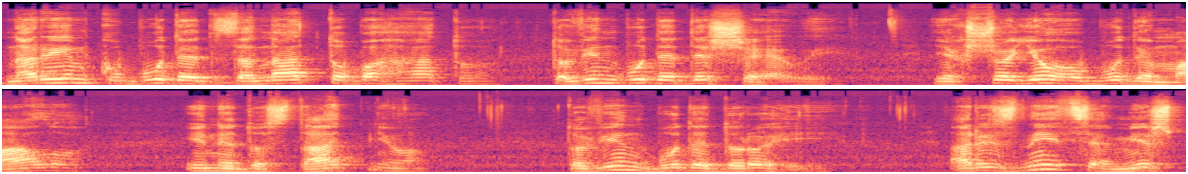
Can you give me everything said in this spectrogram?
на ринку буде занадто багато, то він буде дешевий. Якщо його буде мало і недостатньо, то він буде дорогий. А різниця між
